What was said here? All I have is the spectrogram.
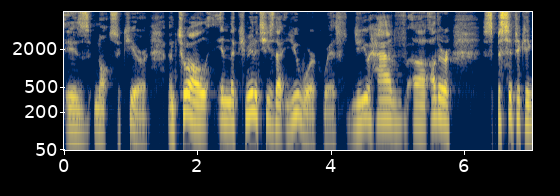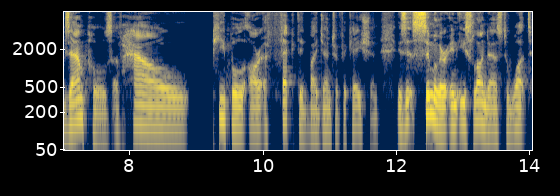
is not secure. And Tual, in the communities that you work with, do you have uh, other specific examples of how people are affected by gentrification? Is it similar in East London as to what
